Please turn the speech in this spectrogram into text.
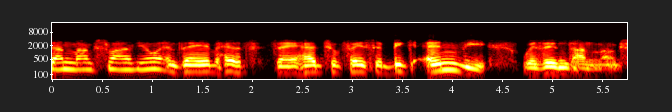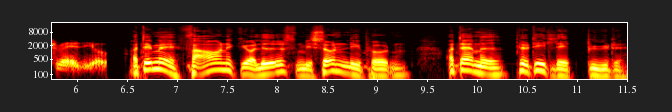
Denmark's radio, and they have they had to face a big envy within Denmark's radio. Og det med farverne gjorde ledelsen misundelige på dem, og dermed blev de et let bytte.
